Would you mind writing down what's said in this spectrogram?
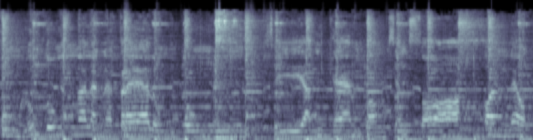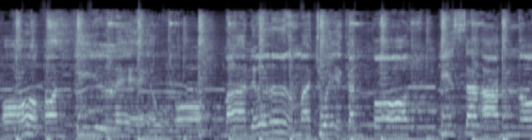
ตุ้งลุงตุงอะไรนะแตรลุงตุงเสียงแคนกล่อมเสียงซออ่อนแล้วอ้ออ่อนอีแล้วออมาเด้อมาช่วยกันก่ออีสานนอ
